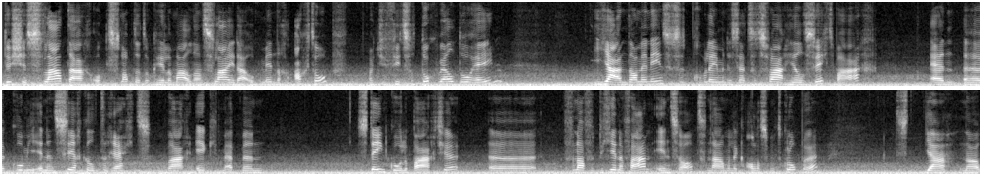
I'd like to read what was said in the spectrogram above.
Dus je slaat daar ook, ik snap dat ook helemaal, dan sla je daar ook minder acht op, want je fietst er toch wel doorheen. Ja, en dan ineens is het probleem in de zet zwaar heel zichtbaar. En uh, kom je in een cirkel terecht waar ik met mijn steenkolenpaardje uh, vanaf het begin af aan in zat. Namelijk alles moet kloppen. Ja, nou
